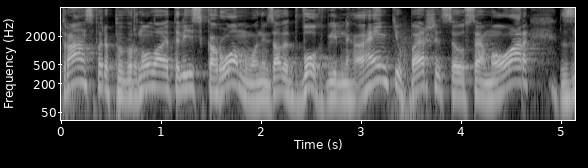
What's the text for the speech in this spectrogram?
трансфери повернула італійська Рома. Вони взяли двох вільних агентів. Перший це Осе Моар з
